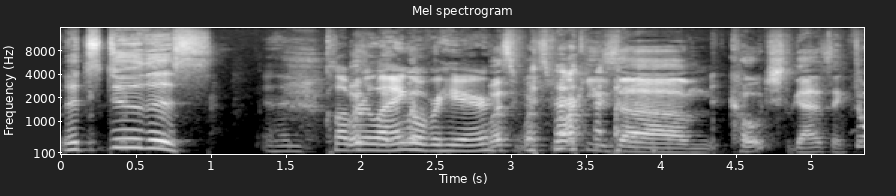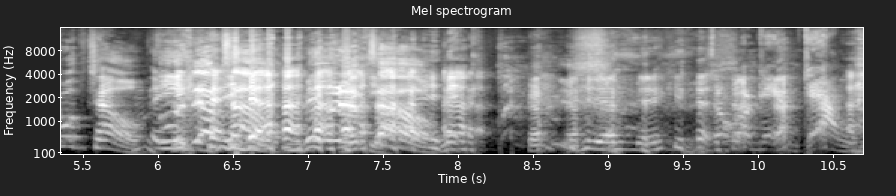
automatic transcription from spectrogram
let's do this." And then Clubber What- Lang what- over here. What's what's Rocky's um, coach? The guy that's like, throw out the towel. Throw Yeah, the damn yeah. towel. Throw the damn towel. yeah,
